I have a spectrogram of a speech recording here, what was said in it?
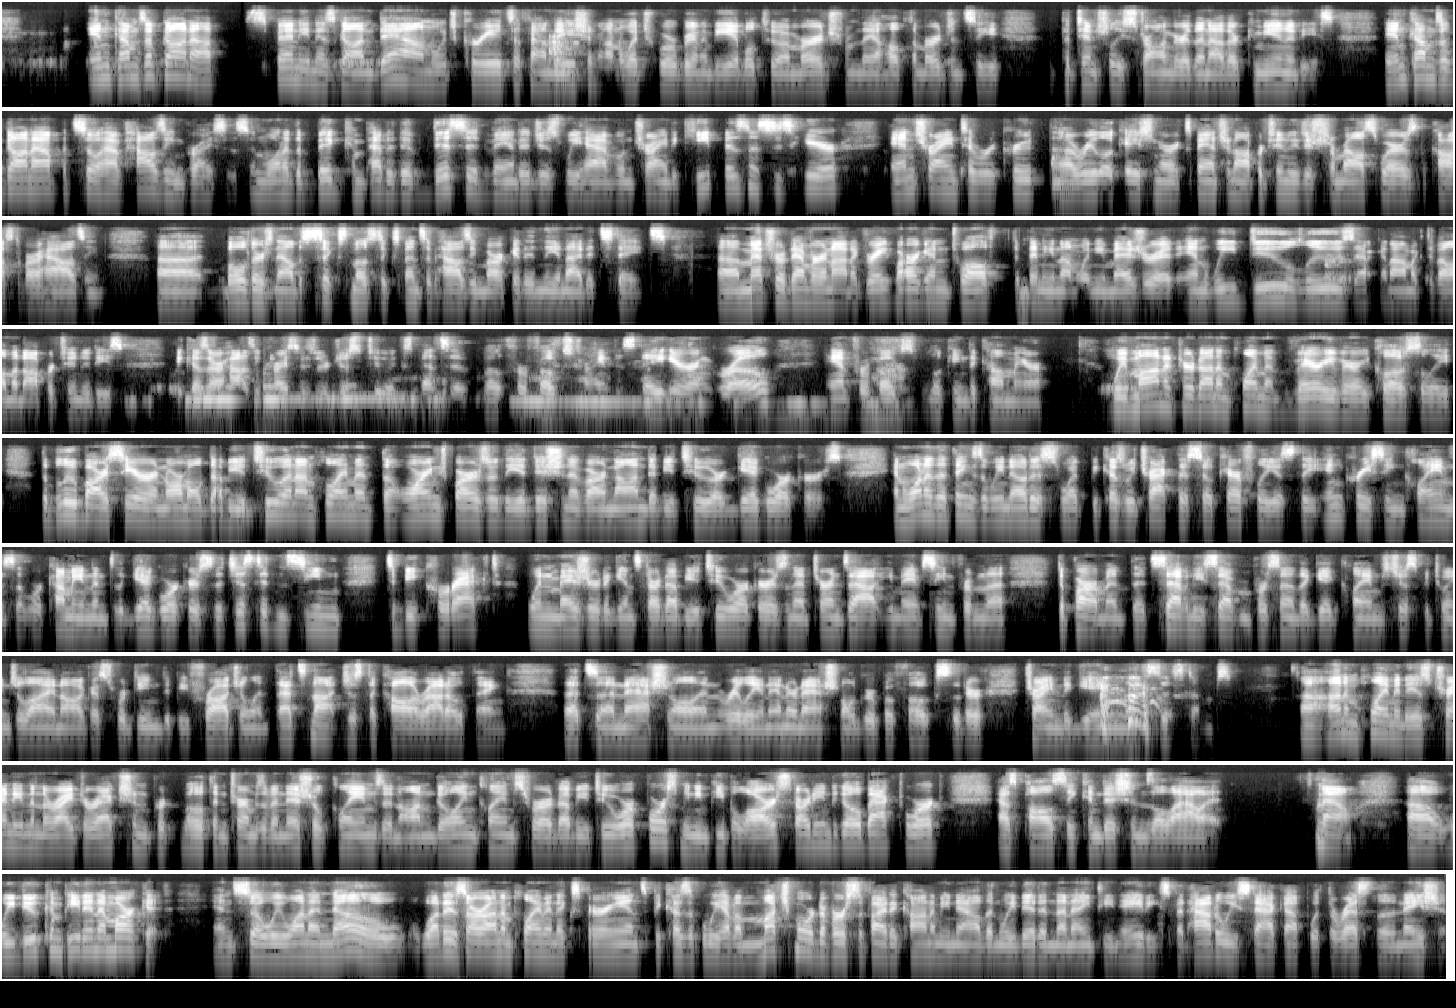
incomes have gone up, spending has gone down, which creates a foundation on which we're going to be able to emerge from the health emergency potentially stronger than other communities. Incomes have gone up, but so have housing prices. And one of the big competitive disadvantages we have when trying to keep businesses here and trying to recruit uh, relocation or expansion opportunities from elsewhere is the cost of our housing. Uh, Boulder is now the sixth most expensive housing market in the United States. Uh, Metro Denver, not a great bargain, 12th, depending on when you measure it. And we do lose economic development opportunities because our housing prices are just too expensive, both for folks trying to stay here and grow and for folks looking to come here. We've monitored unemployment very, very closely. The blue bars here are normal W-2 unemployment. The orange bars are the addition of our non-W-2 or gig workers. And one of the things that we noticed, what because we track this so carefully, is the increasing claims that were coming into the gig workers that just didn't seem to be correct when measured against our W-2 workers. And it turns out, you may have seen from the department that 77% of the gig claims just between July and August were deemed to be fraudulent. That's not just a Colorado thing. That's a national and really an international group of folks that are trying to game those systems. Uh, unemployment is trending in the right direction, both in terms of initial claims and ongoing claims for our W-2 workforce, meaning people are starting to go back to work as policy conditions allow it. Now, uh, we do compete in a market. And so we want to know what is our unemployment experience because we have a much more diversified economy now than we did in the 1980s. But how do we stack up with the rest of the nation?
